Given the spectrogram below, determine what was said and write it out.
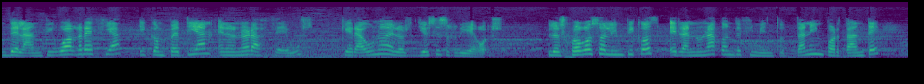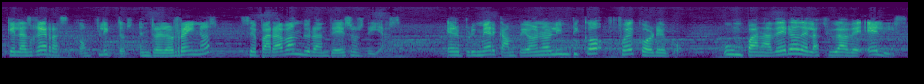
de la antigua Grecia y competían en honor a Zeus, que era uno de los dioses griegos. Los Juegos Olímpicos eran un acontecimiento tan importante que las guerras y conflictos entre los reinos se paraban durante esos días. El primer campeón olímpico fue Corebo, un panadero de la ciudad de Elis,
